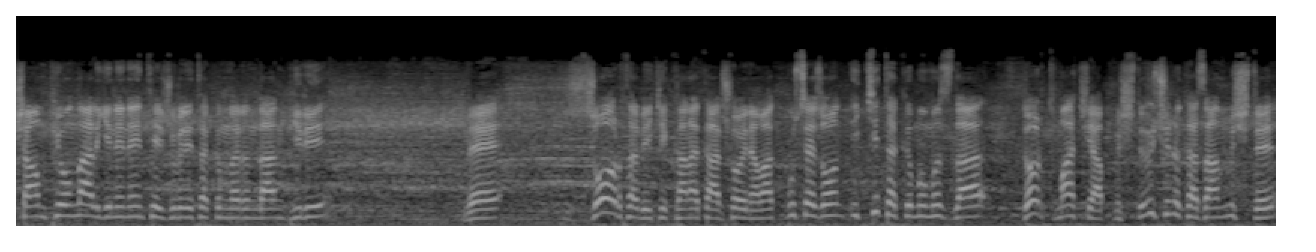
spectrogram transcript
Şampiyonlar Ligi'nin en tecrübeli takımlarından biri ve zor tabii ki Kan'a karşı oynamak. Bu sezon iki takımımızla dört maç yapmıştı. Üçünü kazanmıştı.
